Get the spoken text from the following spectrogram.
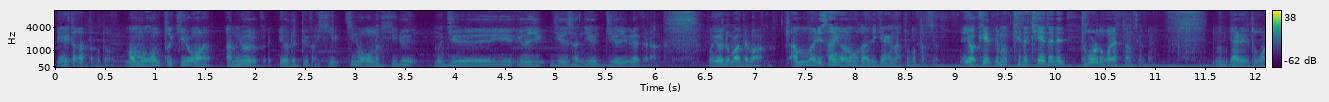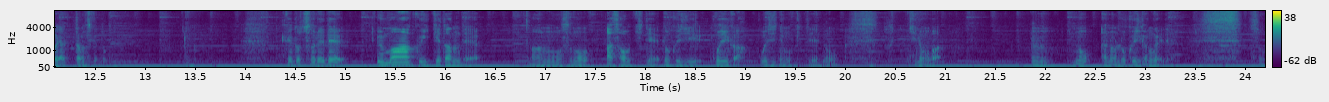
やりたかったこと。まあもう本当昨日はあの夜、夜っていうか昨日の昼、もう14時、13時、14時ぐらいから、もう夜まではあんまり作業のことはできないなと思ったんですよ。要は携帯携帯でところどころやったんですよね。うん、やれるところやったんですけど。けどそれでうまくいけたんで、あの、その朝起きて、6時、5時か、5時に起きての、昨日は、うん、の、あの、6時間ぐらいで、そう、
